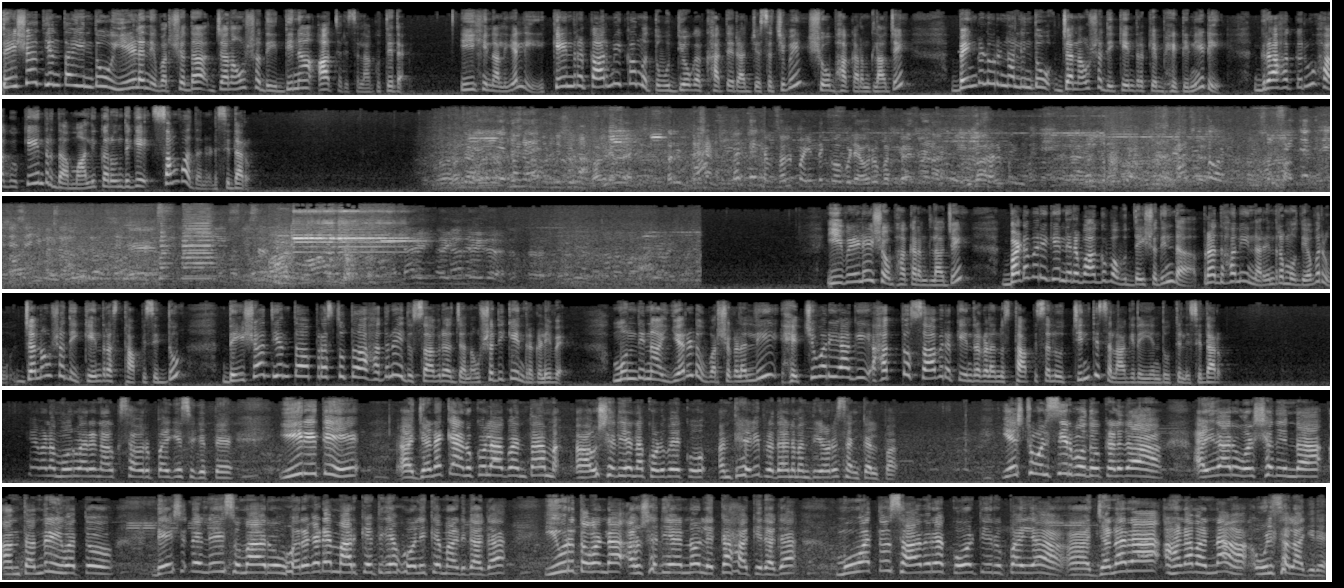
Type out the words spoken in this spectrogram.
ದೇಶಾದ್ಯಂತ ಇಂದು ಏಳನೇ ವರ್ಷದ ಜನೌಷಧಿ ದಿನ ಆಚರಿಸಲಾಗುತ್ತಿದೆ. ಈ ಹಿನ್ನೆಲೆಯಲ್ಲಿ ಕೇಂದ್ರ ಕಾರ್ಮಿಕ ಮತ್ತು ಉದ್ಯೋಗ ಖಾತೆ ರಾಜ್ಯ ಸಚಿವೆ ಶೋಭಾ ಕರಂದ್ಲಾಜೆ ಬೆಂಗಳೂರಿನಲ್ಲಿಂದು ಜನೌಷಧಿ ಕೇಂದ್ರಕ್ಕೆ ಭೇಟಿ ನೀಡಿ ಗ್ರಾಹಕರು ಹಾಗೂ ಕೇಂದ್ರದ ಮಾಲೀಕರೊಂದಿಗೆ ಸಂವಾದ ನಡೆಸಿದರು. ಸ್ವಲ್ಪ ಹಿಂದಕ್ಕೆ ಹೋಗ್ಬಿಡಿ ಅವರು ಬರ್ತಾರೆ ಸ್ವಲ್ಪ ಈ ವೇಳೆ ಶೋಭಾ ಕರಂದ್ಲಾಜೆ, ಬಡವರಿಗೆ ನೆರವಾಗುವ ಉದ್ದೇಶದಿಂದ ಪ್ರಧಾನಿ ನರೇಂದ್ರ ಮೋದಿ ಅವರು ಜನೌಷಧಿ ಕೇಂದ್ರ ಸ್ಥಾಪಿಸಿದ್ದು, ದೇಶಾದ್ಯಂತ ಪ್ರಸ್ತುತ ಹದಿನೈದು ಸಾವಿರ ಜನೌಷಧಿ ಕೇಂದ್ರಗಳಿವೆ. ಮುಂದಿನ ಎರಡು ವರ್ಷಗಳಲ್ಲಿ ಹೆಚ್ಚುವರಿಯಾಗಿ ಹತ್ತು ಸಾವಿರ ಕೇಂದ್ರಗಳನ್ನು ಸ್ಥಾಪಿಸಲು ಚಿಂತಿಸಲಾಗಿದೆ ಎಂದು ತಿಳಿಸಿದರು. ಕೇವಲ ಮೂರುವರೆ ನಾಲ್ಕು ಸಾವಿರ ರೂಪಾಯಿಗೆ ಸಿಗುತ್ತೆ. ಈ ರೀತಿ ಜನಕ್ಕೆ ಅನುಕೂಲ ಆಗುವಂಥ ಮ- ಔಷಧಿಯನ್ನು ಕೊಡಬೇಕು ಅಂತ ಹೇಳಿ ಪ್ರಧಾನಮಂತ್ರಿಯವರ ಸಂಕಲ್ಪ. ಎಷ್ಟು ಉಳಿಸಿರ್ಬೋದು ಕಳೆದ ಐದಾರು ವರ್ಷದಿಂದ ಅಂತಂದರೆ ಇವತ್ತು ದೇಶದಲ್ಲಿ ಸುಮಾರು ಹೊರಗಡೆ ಮಾರ್ಕೆಟ್ಗೆ ಹೋಲಿಕೆ ಮಾಡಿದಾಗ ಇವರು ತಗೊಂಡ ಔಷಧಿಯನ್ನು ಲೆಕ್ಕ ಹಾಕಿದಾಗ ಮೂವತ್ತು ಸಾವಿರ ಕೋಟಿ ರೂಪಾಯಿಯ ಜನರ ಹಣವನ್ನು ಉಳಿಸಲಾಗಿದೆ.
